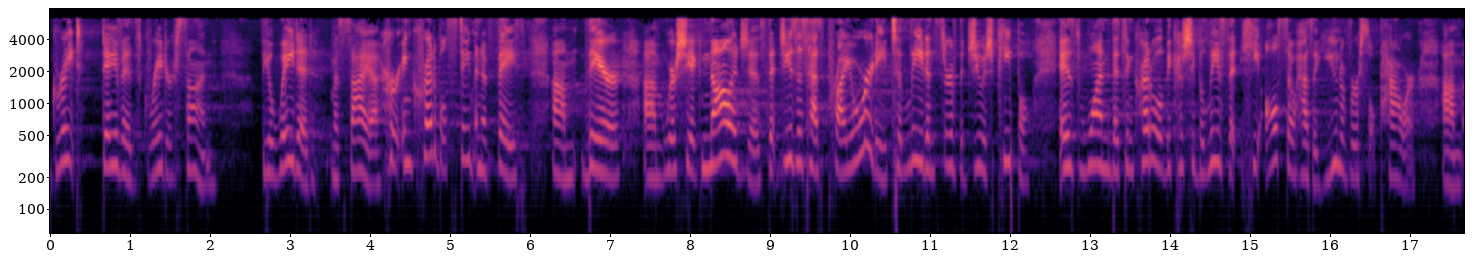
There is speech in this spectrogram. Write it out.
great David's greater son, the awaited Messiah. Her incredible statement of faith um, there, um, where she acknowledges that Jesus has priority to lead and serve the Jewish people, is one that's incredible because she believes that he also has a universal power um,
